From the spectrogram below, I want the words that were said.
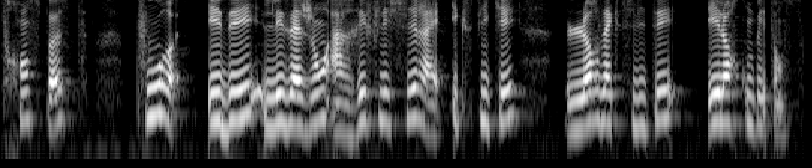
transposte, pour aider les agents à réfléchir, à expliquer leurs activités et leurs compétences.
